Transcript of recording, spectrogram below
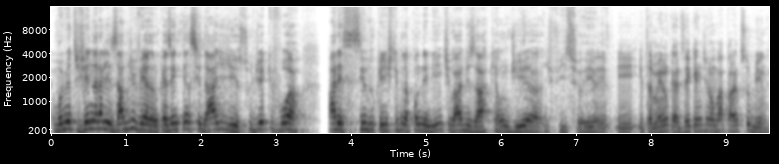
é um movimento generalizado de venda, não quer dizer a intensidade disso. O dia que for parecido com o que a gente teve na pandemia, a gente vai avisar que é um dia difícil aí. E, e, e, também não quer dizer que a gente não vai parar de subir, né?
